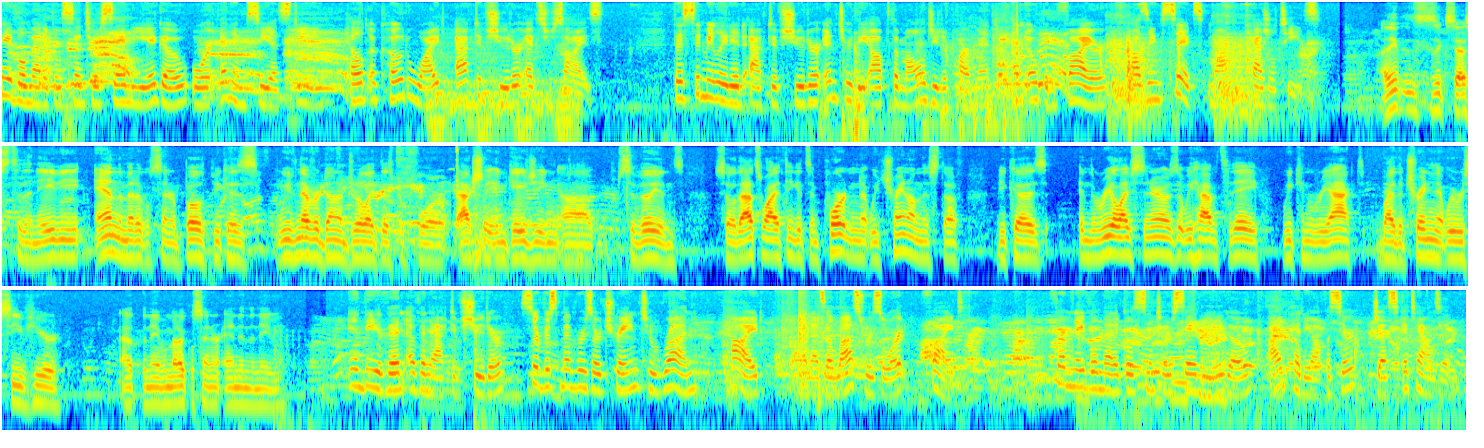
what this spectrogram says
Naval Medical Center San Diego, or NMCSD, held a Code White active shooter exercise. The simulated active shooter entered the ophthalmology department and opened fire, causing six mock casualties. I think this is a success to the Navy and the Medical Center both because we've never done a drill like this before, actually engaging uh, civilians. So that's why I think it's important that we train on this stuff because in the real life scenarios that we have today, we can react by the training that we receive here at the Naval Medical Center and in the Navy. In the event of an active shooter, service members are trained to run, hide, and as a last resort, fight. From Naval Medical Center San Diego, I'm Petty Officer Jessica Townsend.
